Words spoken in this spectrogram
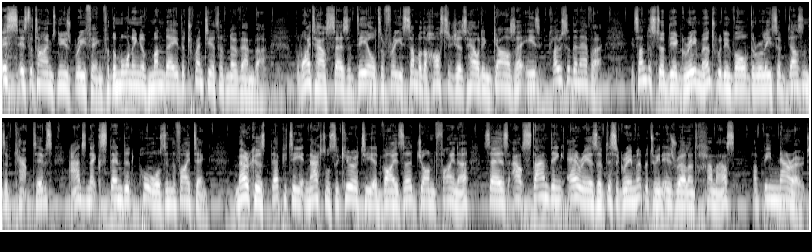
This is the Times news briefing for the morning of Monday, the 20th of November. The White House says a deal to free some of the hostages held in Gaza is closer than ever. It's understood the agreement would involve the release of dozens of captives and an extended pause in the fighting. America's Deputy National Security Advisor Jon Finer says outstanding areas of disagreement between Israel and Hamas have been narrowed.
